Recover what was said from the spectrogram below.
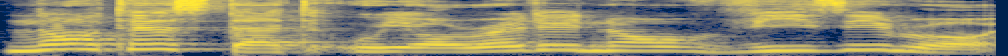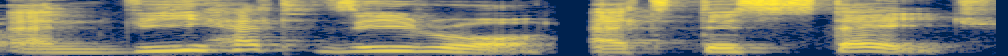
Notice that we already know v0 and v hat 0 at this stage,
